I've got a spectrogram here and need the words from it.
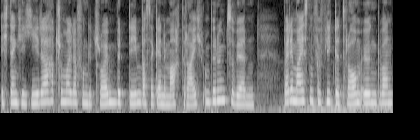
Ich denke, jeder hat schon mal davon geträumt, mit dem, was er gerne macht, reich und berühmt zu werden. Bei den meisten verfliegt der Traum irgendwann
